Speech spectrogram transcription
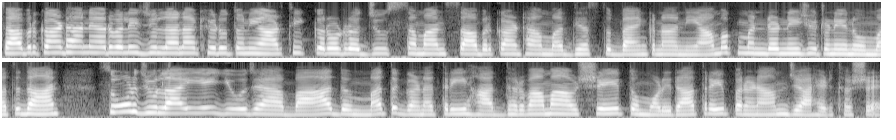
સાબરકાંઠા અને અરવલ્લી જિલ્લાના ખેડૂતોની આર્થિક કરોડરજ્જુ સમાન સાબરકાંઠા મધ્યસ્થ બેંકના નિયામક મંડળની ચૂંટણીનું મતદાન સોળ જુલાઈએ યોજાયા બાદ મતગણતરી હાથ ધરવામાં આવશે તો મોડી રાત્રે પરિણામ જાહેર થશે.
